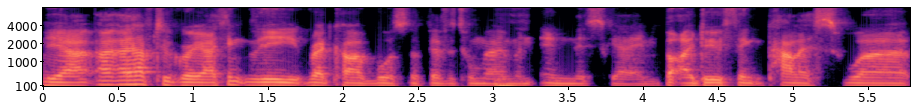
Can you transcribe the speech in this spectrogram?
Yeah, I have to agree. I think the red card was the pivotal moment in this game, but I do think Palace were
